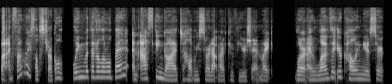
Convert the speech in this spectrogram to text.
but I found myself struggling with it a little bit and asking God to help me sort out my confusion. Like, Lord, I love that you're calling me to serve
